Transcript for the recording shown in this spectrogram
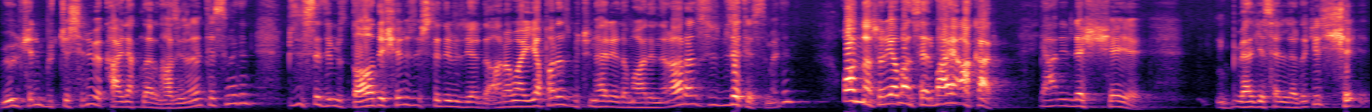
Ve ülkenin bütçesini ve kaynaklarını, hazinelerini teslim edin. Biz istediğimiz dağı deşeriz, istediğimiz yerde aramayı yaparız, bütün her yerde madenleri ararız, siz bize teslim edin. Ondan sonra yabancı sermaye akar. Yani leş şeye, belgesellerdeki şey,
